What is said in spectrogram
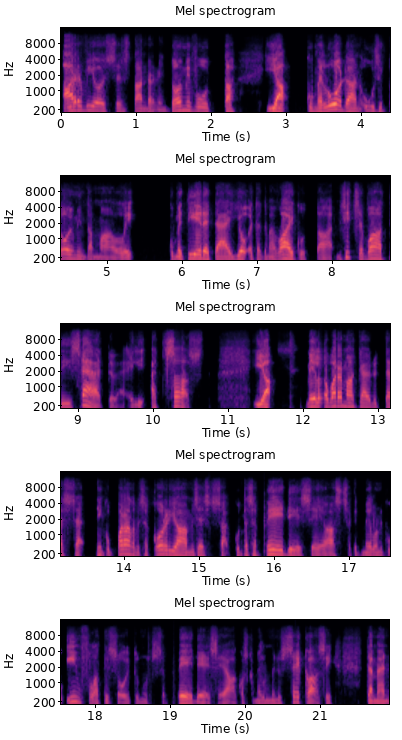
arvioi sen standardin toimivuutta ja kun me luodaan uusi toimintamalli, kun me tiedetään jo, että tämä vaikuttaa, niin sitten se vaatii säätöä, eli adjust. Ja meillä on varmaan käynyt tässä niin kuin parantamisessa korjaamisessa, kun tässä PDCAssa, että meillä on niin kuin inflatisoitunut se PDCA, koska meillä on mennyt sekaisin tämän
